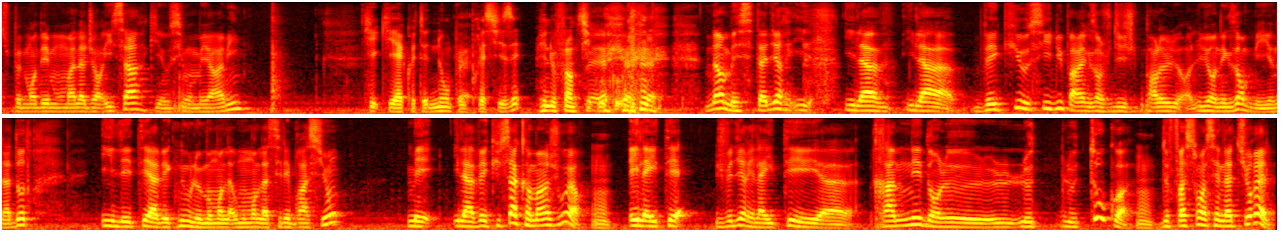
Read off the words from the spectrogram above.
tu peux demander mon manager Issa, qui est aussi mon meilleur ami. Qui, qui est à côté de nous, on peut le préciser. Il nous fait un petit coucou. non, mais c'est-à-dire, il, il, a, il a vécu aussi, lui, par exemple, je, dis, je parle lui en exemple, mais il y en a d'autres. Il était avec nous le moment la- au moment de la célébration, mais il a vécu ça comme un joueur. Mm. Et il a été, je veux dire, il a été euh, ramené dans le, le, le tout, quoi, Mm. de façon assez naturelle.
